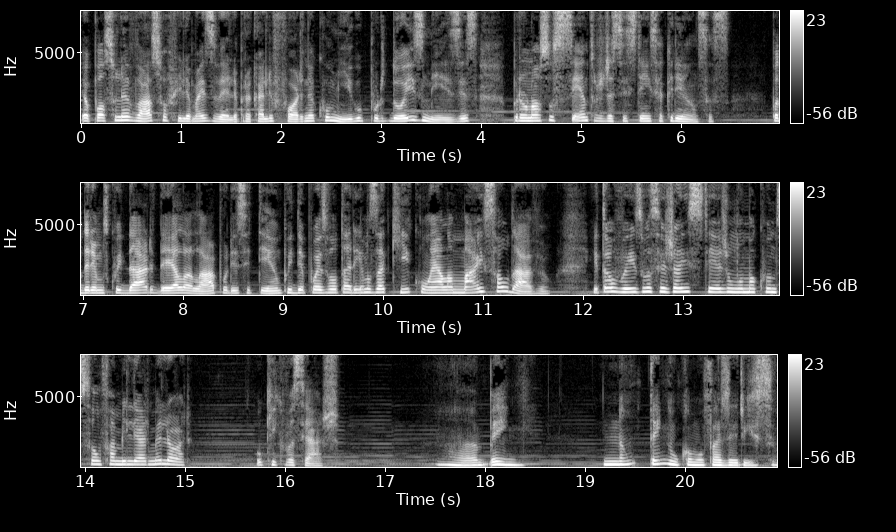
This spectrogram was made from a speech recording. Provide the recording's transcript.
eu posso levar sua filha mais velha para Califórnia comigo por dois meses para o nosso centro de assistência a crianças. Poderemos cuidar dela lá por esse tempo e depois voltaremos aqui com ela mais saudável. E talvez você já esteja numa condição familiar melhor. O que, que você acha? Ah, bem, não tenho como fazer isso.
